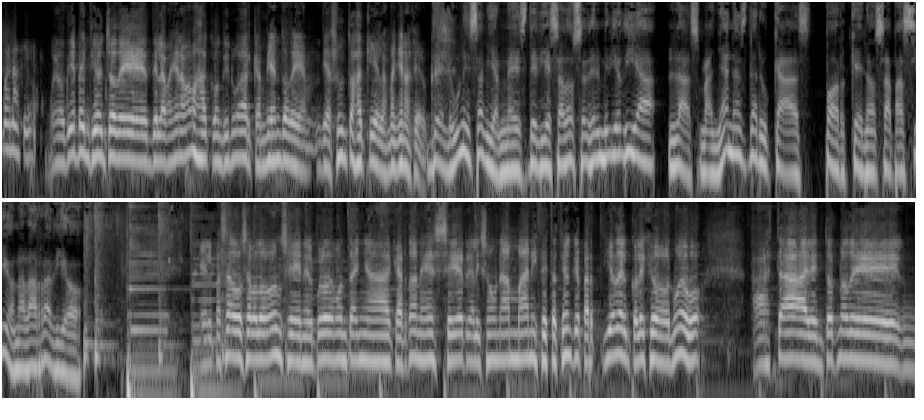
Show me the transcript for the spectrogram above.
Buenos días. Bueno, 10.28 de, de la mañana vamos a continuar cambiando de, de asuntos aquí en las mañanas de Arucas. De lunes a viernes, de 10 a 12 del mediodía, las mañanas de Arucas, porque nos apasiona la radio. El pasado sábado 11 en el pueblo de Montaña Cardones se realizó una manifestación que partió del Colegio Nuevo hasta el entorno del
